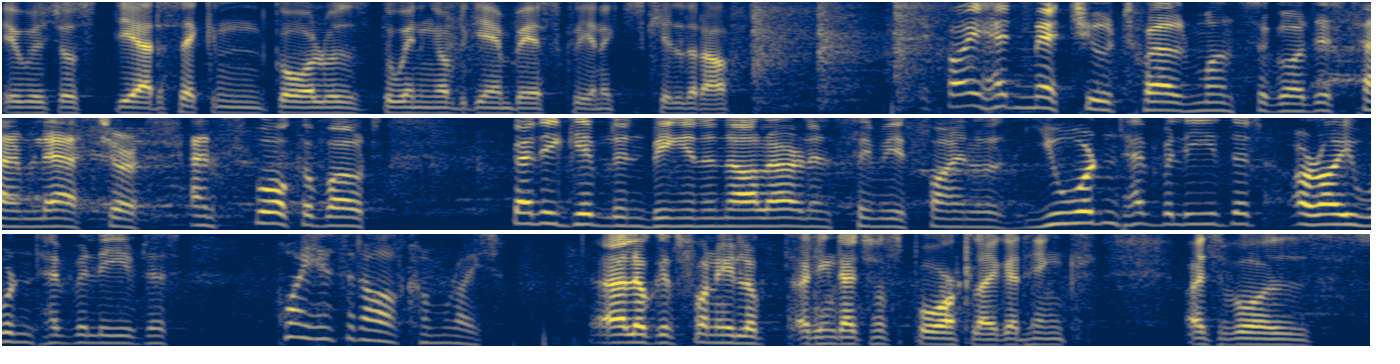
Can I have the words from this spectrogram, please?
it was just yeah, the second goal was the winning of the game basically, and it just killed it off. If I had met you 12 months ago, this time last year, and spoke about Ballygiblin being in an All Ireland semi final, you wouldn't have believed it, or I wouldn't have believed it. Why has it all come right? Uh, look, it's funny. Look, I think that's just sport. Like, I think, I suppose,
